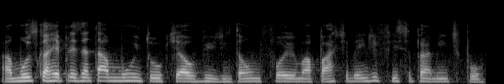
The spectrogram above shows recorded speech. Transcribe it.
a música representa muito o que é o vídeo, então foi uma parte bem difícil para mim, tipo,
